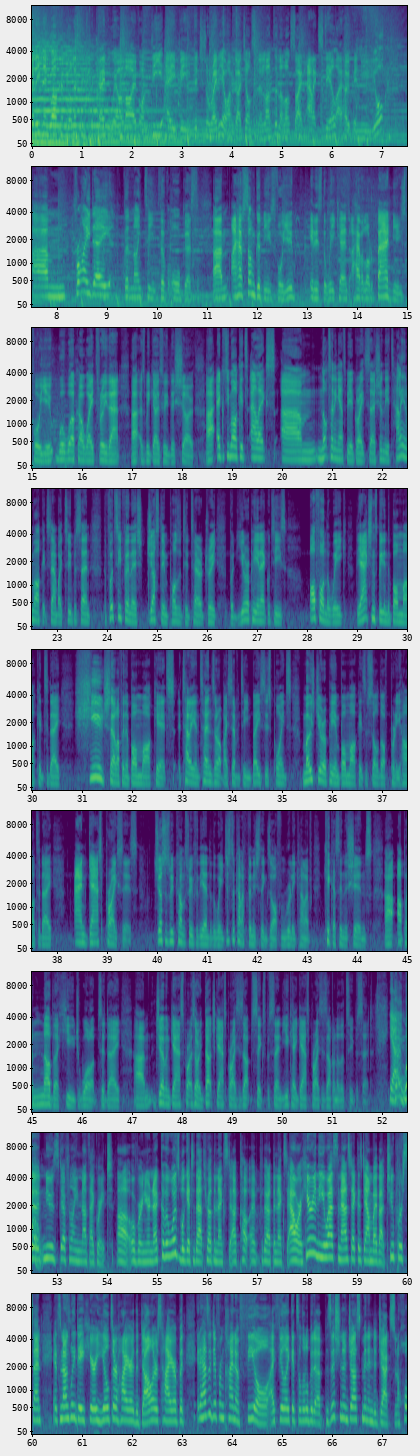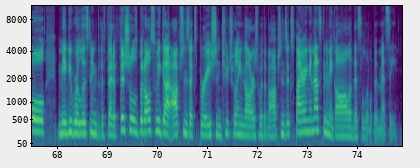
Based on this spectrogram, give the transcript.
Good evening, welcome. You're listening to The Cable. We are live on DAB Digital Radio. I'm Guy Johnson in London alongside Alix Steel, I hope in New York. Um, Friday, the 19th of August. Um, I have some good news for you. It is the weekend. I have a lot of bad news for you. We'll work our way through that uh, as we go through this show. Uh, equity markets, Alix, um, not turning out to be a great session. The Italian market's down by 2%. The FTSE finished just in positive territory, but European equities off on the week. The action's been in the bond market today. Huge sell off in the bond markets. Italian 10s are up by 17 basis points. Most European bond markets have sold off pretty hard today. And gas prices just as we've come through for the end of the week, just to kind of finish things off and really kind of kick us in the shins, uh, up another huge wallop today. Um, German gas price, sorry, Dutch gas prices up six percent. UK gas prices up another two percent. Yeah, well. the news definitely not that great uh, over in your neck of the woods. We'll get to that throughout the next uh, uh throughout the next hour. Here in the U.S., the Nasdaq is down by about two percent. It's an ugly day here. Yields are higher, the dollar's higher, but it has a different kind of feel. I feel like it's a little bit of position adjustment into Jackson Hole. Maybe we're listening to the Fed officials, but also we got options expiration, $2 trillion worth of options expiring, and that's going to make all of this a little bit messy.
